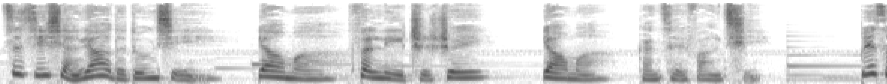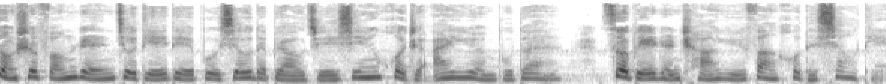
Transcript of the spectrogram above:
自己想要的东西，要么奋力直追，要么干脆放弃。别总是逢人就喋喋不休的表决心，或者哀怨不断，做别人茶余饭后的笑点。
